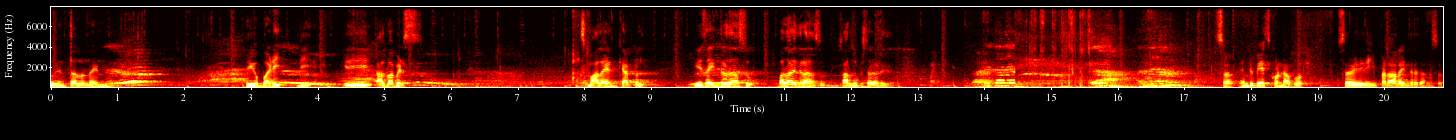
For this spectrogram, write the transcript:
గుణింతాలు ఉన్నాయి. ఇక బడి డి. ఇది ఆల్ఫాబెట్స్ స్మాల్ అండ్ క్యాపిటల్. ఈ సార్ ఇంద్రధనస్సు పదాలు ఇంద్రధనస్సు సార్ చూపిస్తాడు ఇది సార్ ఎంపీపీఎస్ కొండాపూర్. సార్ ఇది పదాల ఇంద్రధనుసు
